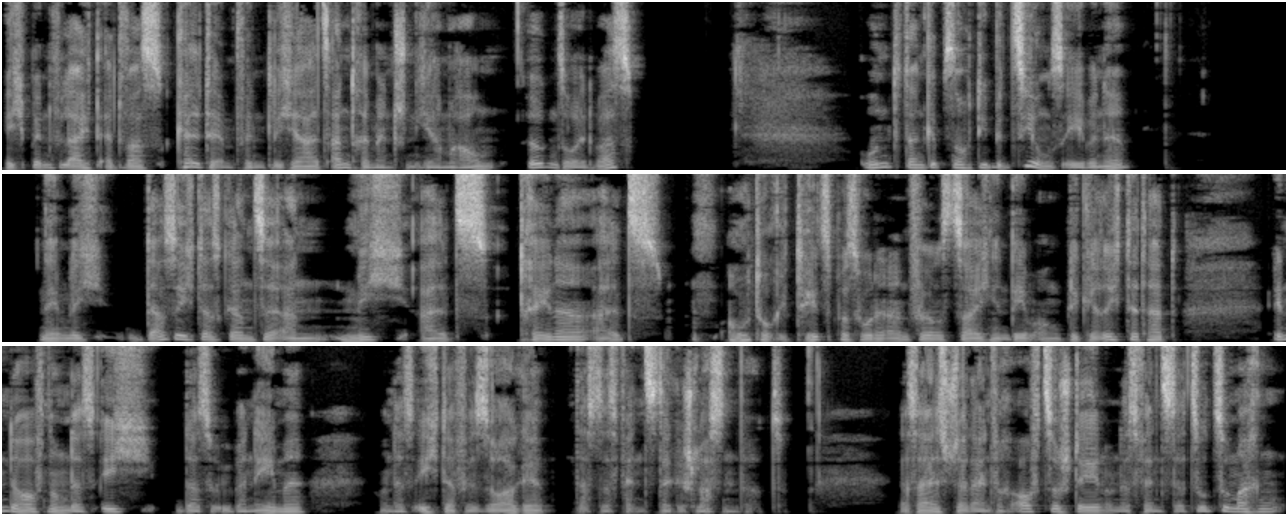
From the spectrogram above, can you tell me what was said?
Ich bin vielleicht etwas kälteempfindlicher als andere Menschen hier im Raum, irgend so etwas. Und dann gibt's noch die Beziehungsebene, nämlich, dass ich das Ganze an mich als Trainer, als Autoritätsperson in Anführungszeichen in dem Augenblick gerichtet hat, in der Hoffnung, dass ich das so übernehme und dass ich dafür sorge, dass das Fenster geschlossen wird. Das heißt, statt einfach aufzustehen und das Fenster zuzumachen,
